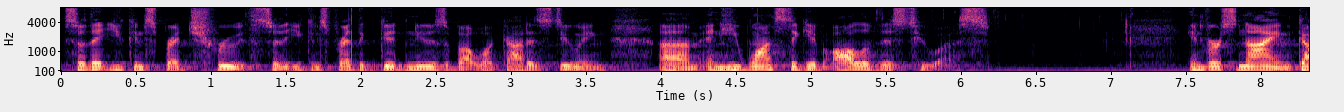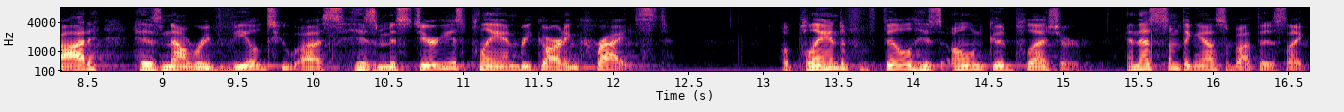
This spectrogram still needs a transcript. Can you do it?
so that you can spread truth, so that you can spread the good news about what God is doing. Um, and He wants to give all of this to us. In verse 9, God has now revealed to us His mysterious plan regarding Christ, a plan to fulfill His own good pleasure. And that's something else about this. Like,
